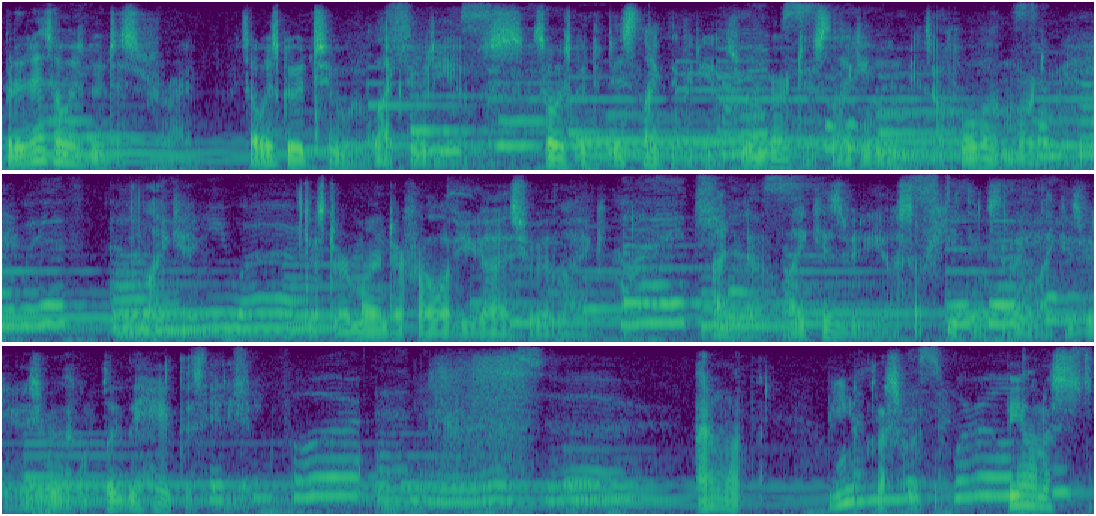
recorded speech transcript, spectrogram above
But it is always good to subscribe. It's always good to like the videos. It's always good to dislike the videos. Remember, disliking means a whole lot more to me than liking. Just a reminder for all of you guys who are like, I to like his videos so he thinks that I like his videos, even though I completely hate this idiot. I don't want that. Be honest with me. Be honest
